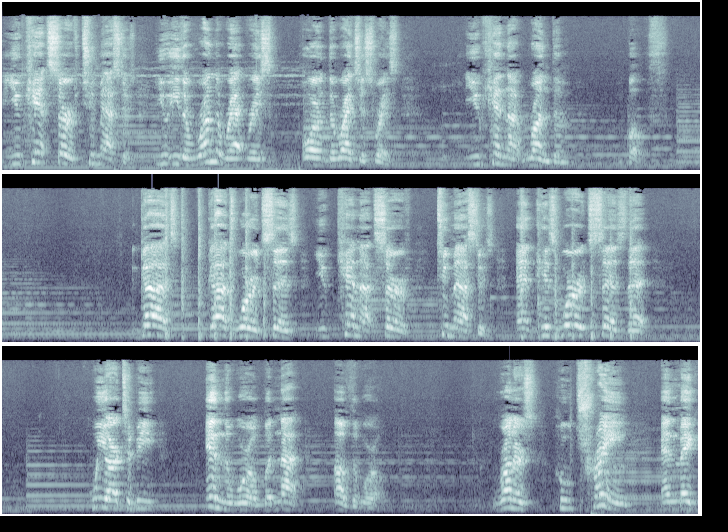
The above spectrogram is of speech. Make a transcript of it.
You can't serve two masters. You either run the rat race or the righteous race. You cannot run them both. God's God's word says you cannot serve two masters. And his word says that we are to be in the world but not of the world. Runners who train and make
